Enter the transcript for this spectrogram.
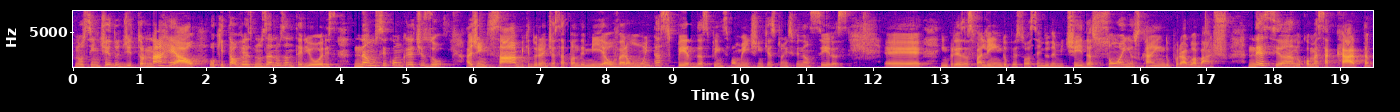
no sentido de tornar real o que talvez nos anos anteriores não se concretizou. A gente sabe que durante essa pandemia houveram muitas perdas, principalmente em questões financeiras. É, empresas falindo, pessoas sendo demitidas, sonhos caindo por água abaixo. Nesse ano, como essa carta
